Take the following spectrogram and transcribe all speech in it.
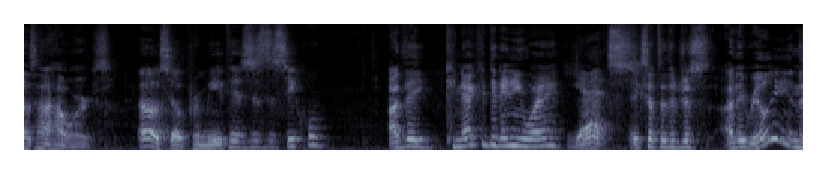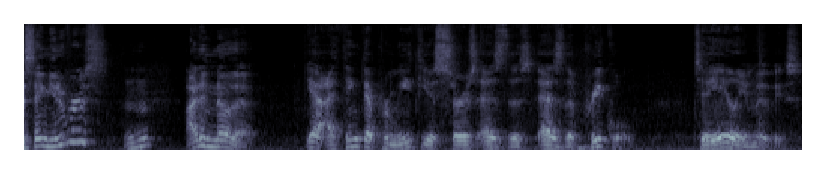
that's not how it works. Oh, so Prometheus is the sequel? Are they connected in any way? Yes. Except that they're just. Are they really in the same universe? Mm-hmm. I didn't know that. yeah, I think that Prometheus serves as the as the prequel to the alien movies.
